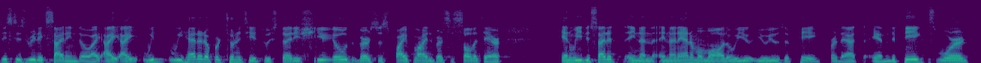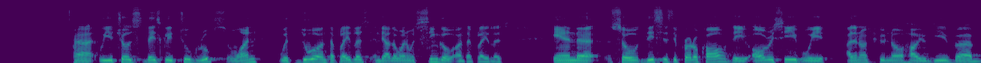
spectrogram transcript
this is really exciting though. I, I, I, we, we had an opportunity to study shield versus pipeline versus solitaire. And we decided in an, in an animal model, you, you use a pig for that. And the pigs were uh, we chose basically two groups, one with dual antiplatelets and the other one with single antiplatelets. And uh, so this is the protocol. They all receive, we, I don't know if you know how you give um,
